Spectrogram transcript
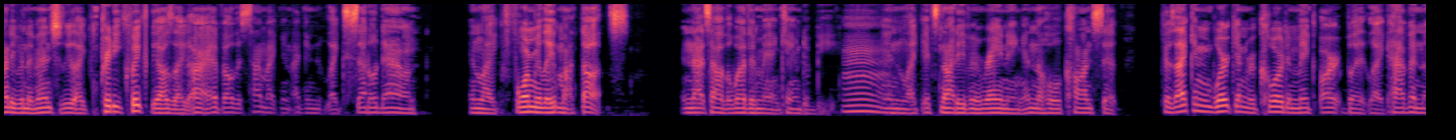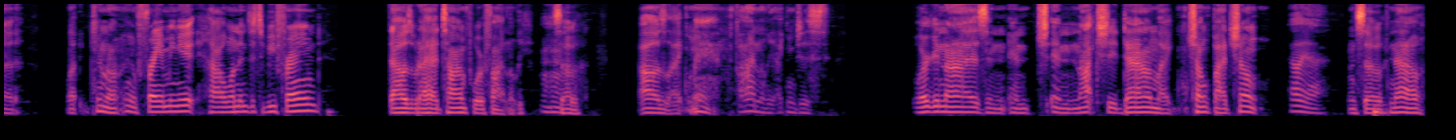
not even eventually, like pretty quickly, I was like, all right, I have all this time I can I can like settle down and like formulate my thoughts. And that's how the weatherman came to be Mm. and like it's not even raining and the whole concept because i can work and record and make art but like having a like you know, you know, framing it how i wanted it to be framed that was what i had time for finally Mhm. so i was like man finally i can just organize and and and knock shit down like chunk by chunk Hell yeah. And so now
